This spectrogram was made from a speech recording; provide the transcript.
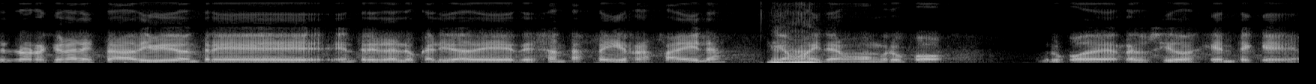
el centro regional está dividido entre, entre la localidad de, Santa Fe y Rafaela. Digamos, ahí tenemos un grupo, grupo de reducido de gente que,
